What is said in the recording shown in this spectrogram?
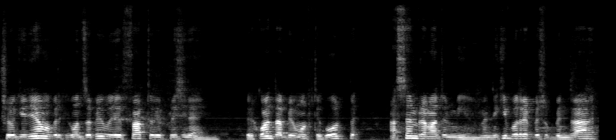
Ce lo chiediamo perché consapevoli del fatto che il Presidente, per quanto abbia molte colpe, ha sempre amato il Milan, mentre chi potrebbe subentrare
